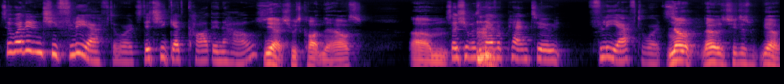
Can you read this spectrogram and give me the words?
So why didn't she flee afterwards? Did she get caught in the house? Yeah, she was caught in the house. Um, So she was never planned to flee afterwards. no, no, she just yeah,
